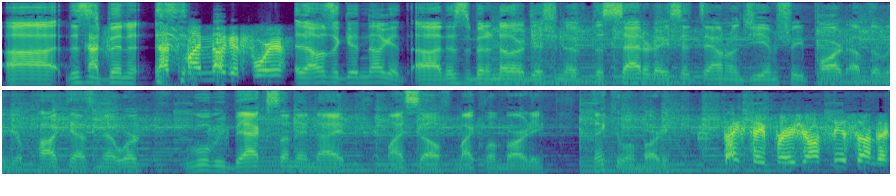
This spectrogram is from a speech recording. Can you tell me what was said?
Uh, this has been A, That's my nugget for you. that was a good nugget. Uh, this has been another edition of the Saturday Sit Down on GM Street, part of the Ringer Podcast Network. We will be back Sunday night. Myself, Mike Lombardi. Thank you, Lombardi. Thanks, Tate Frazier. I'll see you Sunday.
